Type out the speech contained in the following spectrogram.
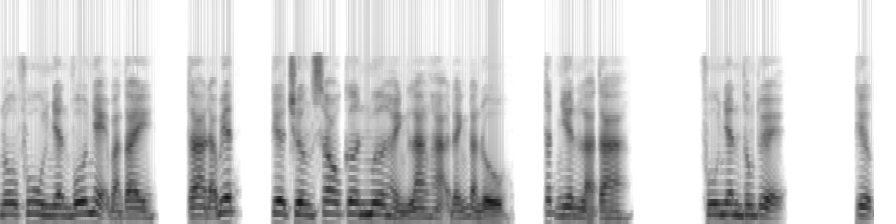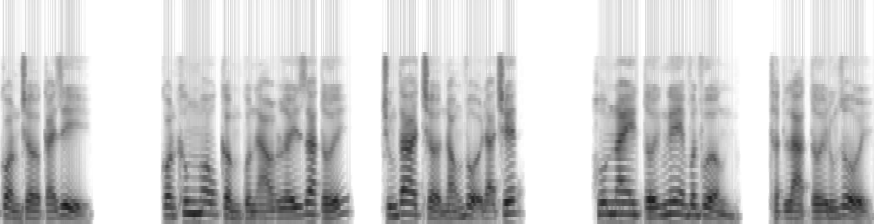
Nô phu nhân vỗ nhẹ bàn tay, ta đã biết, kia trường sau cơn mưa hành lang hạ đánh đàn đồ, tất nhiên là ta. Phu nhân thông tuệ, kia còn chờ cái gì? Còn không mau cầm quần áo lấy ra tới, chúng ta chờ nóng vội đã chết. Hôm nay tới nghe vân phường, thật là tới đúng rồi.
